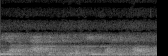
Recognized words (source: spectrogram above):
We are actively looking for you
